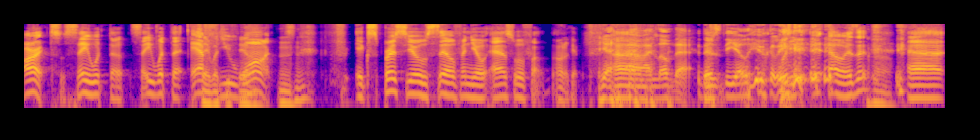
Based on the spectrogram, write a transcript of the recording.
art. So say what the say what the f what you, you want. Mhm. Express yourself and your ass will fall. Oh, okay. Yeah. Oh, Um, I love that. There's DL was Hughley. it- oh, is it? Uh,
